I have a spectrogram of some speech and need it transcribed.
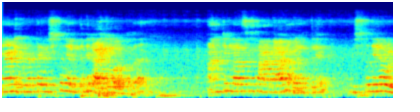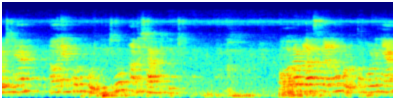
ഞാൻ ഇന്നത്തെ വിശ്വജലത്തിന്റെ കാര്യം ഓർത്തത്. അഞ്ച് ഗ്ലാസ് സാധാരണ വെള്ളത്തിൽ വിശ്വജലം ജലം ഒഴിച്ച് ഞാൻ അവനെ കൊണ്ട് കുടിപ്പിച്ചു അത് ഛർദ്ദിപ്പിച്ചു ഓരോ ഗ്ലാസ് വെള്ളം കൊടുത്തപ്പോൾ ഞാൻ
